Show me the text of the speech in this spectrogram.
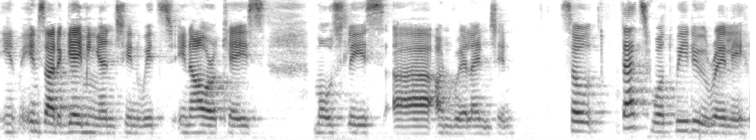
in, inside a gaming engine which in our case mostly is uh, unreal engine so that's what we do really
